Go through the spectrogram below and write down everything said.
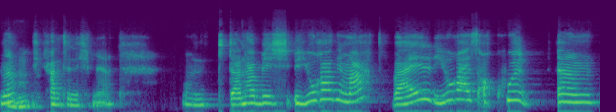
Ne? Mhm. Ich kannte nicht mehr. Und dann habe ich Jura gemacht, weil Jura ist auch cool. Ähm,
